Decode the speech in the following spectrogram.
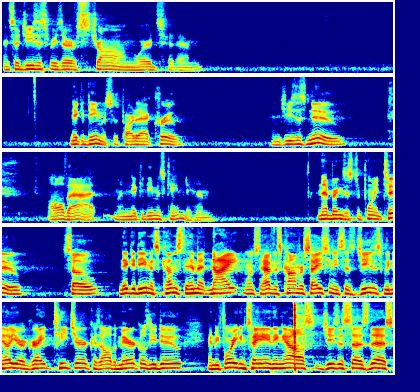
And so Jesus reserved strong words for them. Nicodemus was part of that crew. And Jesus knew all that when Nicodemus came to him. And that brings us to point two. So Nicodemus comes to him at night, wants to have this conversation. He says, Jesus, we know you're a great teacher because all the miracles you do. And before you can say anything else, Jesus says this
